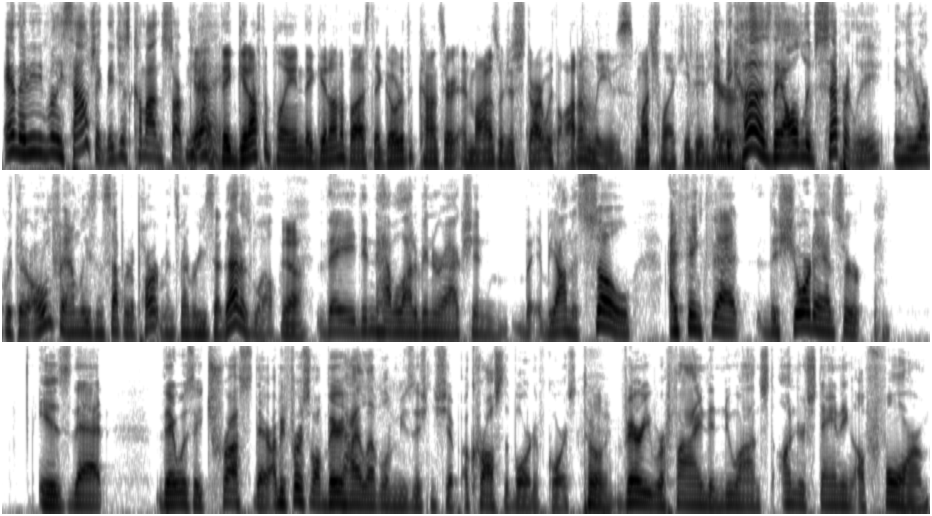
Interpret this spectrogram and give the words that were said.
and they didn't even really sound check. They just come out and start playing. yeah, they get off the plane, they get on a bus, they go to the concert, and Miles would just start with Autumn Leaves, much like he did here. and because they all lived separately in New York with their own families in separate apartments, remember he said that as well. Yeah. they didn't have a lot of interaction beyond this. So I think that the short answer is that there was a trust there. I mean, first of all, very high level of musicianship across the board, of course. Totally. Very refined and nuanced understanding of form,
